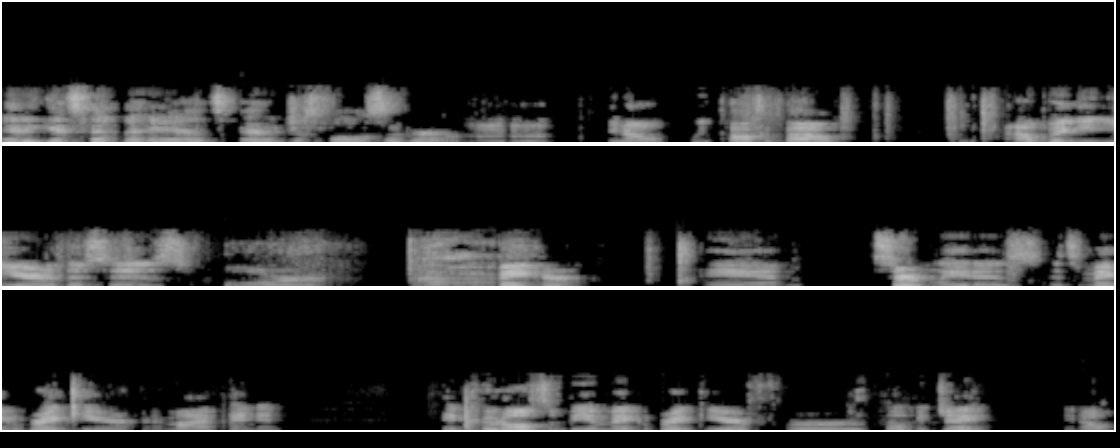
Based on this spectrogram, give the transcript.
and he gets hit in the hands and it just falls to the ground. hmm You know, we talk about how big a year this is for Baker, and certainly it is. It's a make or break year, in my opinion. It could also be a make or break year for OBJ. You know,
